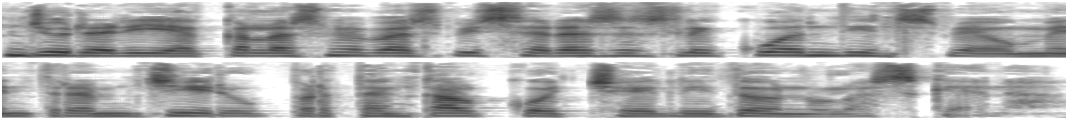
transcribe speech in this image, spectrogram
Juraria que les meves vísceres es liquen dins meu mentre em giro per tancar el cotxe i li dono l'esquena.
